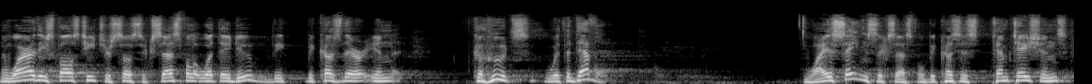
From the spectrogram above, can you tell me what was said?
And why are these false teachers so successful at what they do? Be- because they're in cahoots with the devil. Why is Satan successful? Because his temptations,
